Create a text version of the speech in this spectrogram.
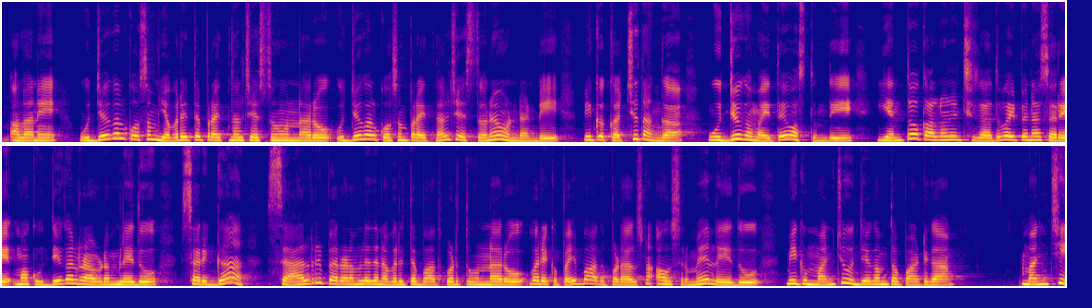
అలానే ఉద్యోగాల కోసం ఎవరైతే ప్రయత్నాలు చేస్తూ ఉన్నారో ఉద్యోగాల కోసం ప్రయత్నాలు చేస్తూనే ఉండండి. మీకు ఖచ్చితంగా ఉద్యోగం అయితే వస్తుంది. ఎంతో కాలం నుంచి చదువు అయిపోయినా సరే మాకు ఉద్యోగాలు రావడం లేదు. సరిగ్గా శాలరీ పెరగడం లేదని ఎవరైతే బాధపడుతూ ఉన్నారో వారికపై బాధపడాల్సిన అవసరమే లేదు. మీకు మంచి ఉద్యోగంతో పాటుగా మంచి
